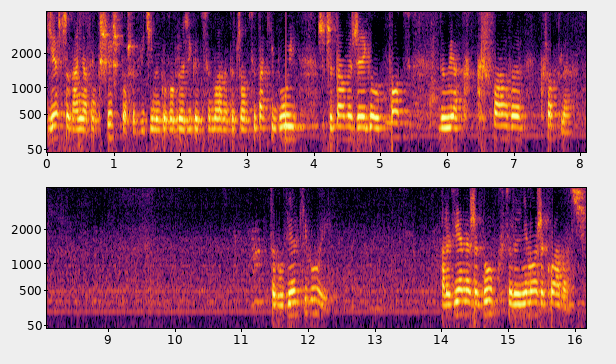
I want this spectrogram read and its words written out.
Jeszcze zanim na ten krzyż poszedł, widzimy go w ogrodzie Getsemane, toczący taki bój, że czytamy, że jego pot był jak krwawe krople. To był wielki bój. Ale wiemy, że Bóg, który nie może kłamać,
